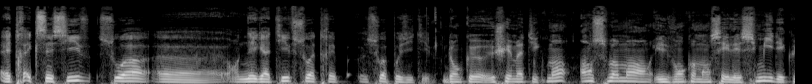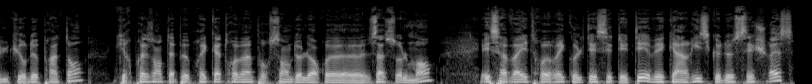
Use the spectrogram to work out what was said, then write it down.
être excessives, soit euh, en négative, soit très, soit positives. Donc euh, schématiquement, en ce moment, ils vont commencer les semis des cultures de printemps, qui représentent à peu près 80% de leurs euh, assolements, et ça va être récolté cet été avec un risque de sécheresse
